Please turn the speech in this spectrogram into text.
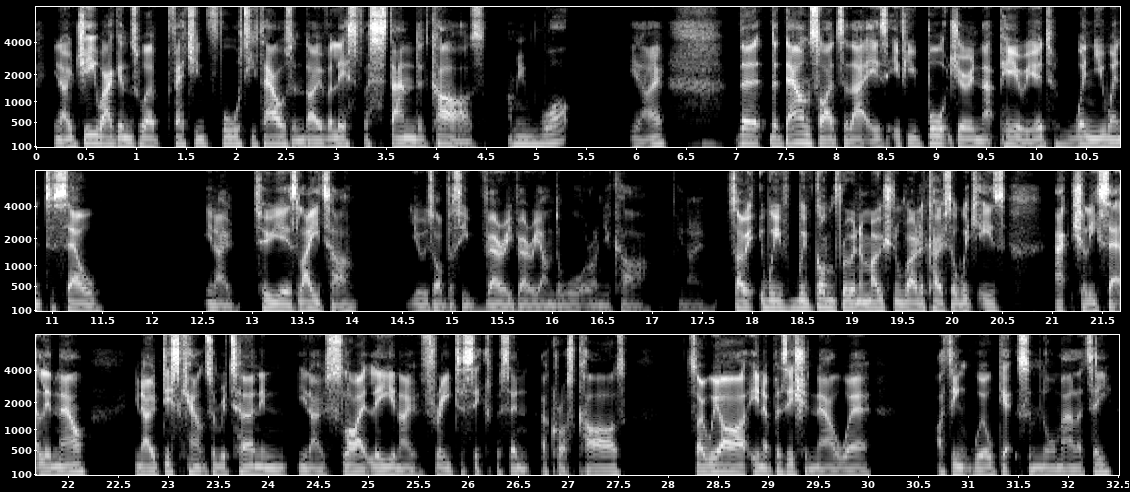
you know G wagons were fetching forty thousand over list for standard cars. I mean, what? You know, the the downside to that is if you bought during that period, when you went to sell, you know, two years later, you was obviously very very underwater on your car. You know, so it, we've we've gone through an emotional roller coaster, which is actually settling now you know discounts are returning you know slightly you know 3 to 6% across cars so we are in a position now where i think we'll get some normality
